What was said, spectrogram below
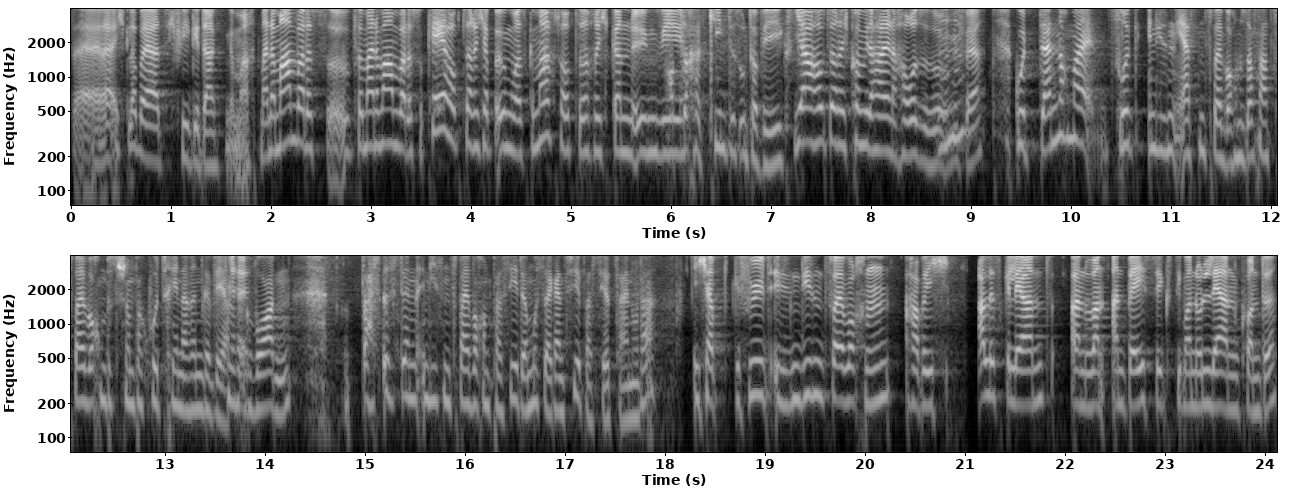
äh, ich glaube, er hat sich viel Gedanken gemacht. Meine Mom war das, äh, für meine Mom war das okay. Hauptsache, ich habe irgendwas gemacht. Hauptsache, ich kann irgendwie. Hauptsache, Kind ist unterwegs. ja, Hauptsache, ich komme wieder heil nach Hause, so ungefähr. Gut, dann nochmal zurück in diesen ersten zwei Wochen. Du sagst, nach zwei Wochen bist du schon Parcours-Trainerin geworden. Was ist denn in diesen zwei Wochen passiert? Da muss ja ganz viel passiert sein, oder? Ich habe gefühlt, in diesen zwei Wochen habe ich alles gelernt an, an Basics, die man nur lernen konnte.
